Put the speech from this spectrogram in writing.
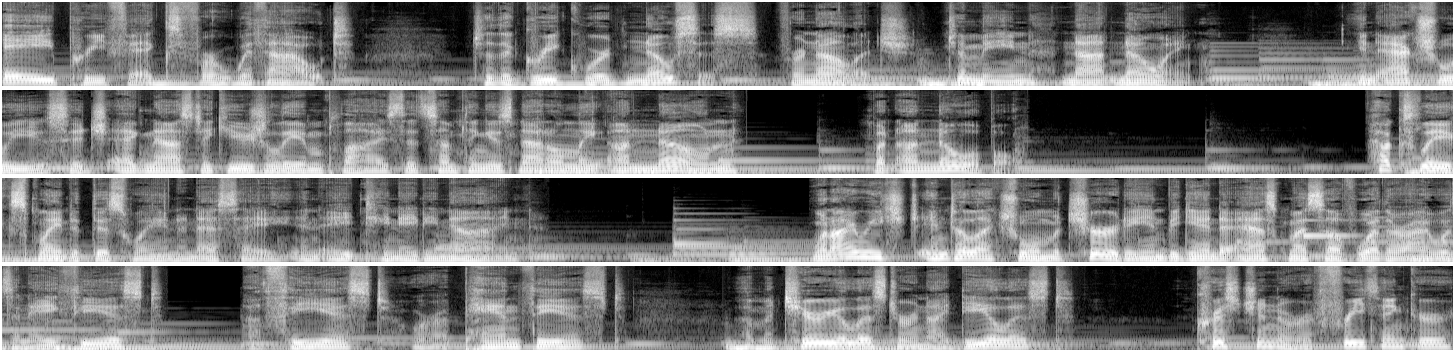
a prefix for without to the Greek word gnosis for knowledge, to mean not knowing. In actual usage, agnostic usually implies that something is not only unknown, but unknowable. Huxley explained it this way in an essay in 1889. When I reached intellectual maturity and began to ask myself whether I was an atheist, a theist, or a pantheist, a materialist or an idealist, Christian or a freethinker,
